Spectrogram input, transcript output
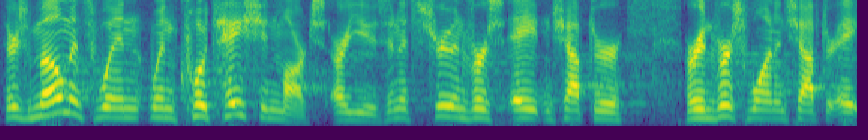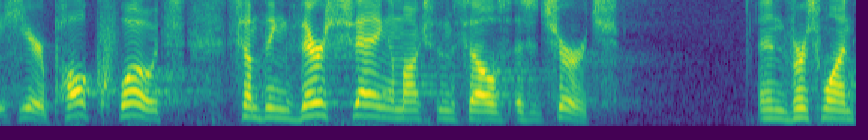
there's moments when, when quotation marks are used. And it's true in verse 8 in chapter, or in verse 1 in chapter 8 here. Paul quotes something they're saying amongst themselves as a church. In verse 1,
